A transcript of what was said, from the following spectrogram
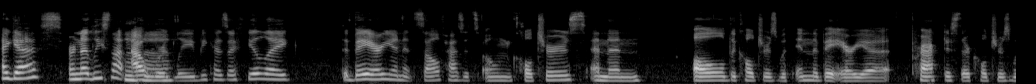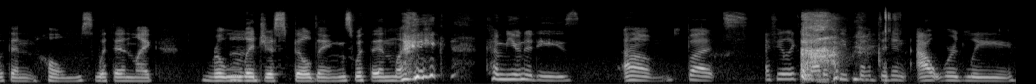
I guess, or at least not mm-hmm. outwardly, because I feel like the Bay Area in itself has its own cultures, and then all the cultures within the Bay Area practice their cultures within homes, within like religious mm. buildings within like communities um but i feel like a lot of people didn't outwardly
